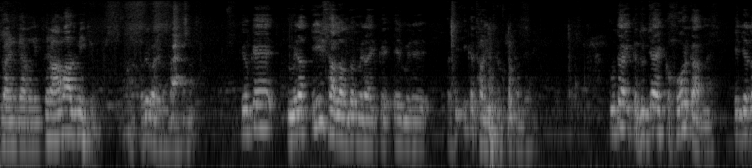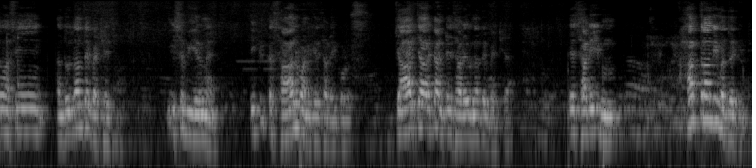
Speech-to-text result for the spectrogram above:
ਜੁਆਇਨ ਕਰਨ ਲਈ। ਫਿਰ ਆਮ ਆਦਮੀ ਕਿਉਂ? ਉਹਦੇ ਬਾਰੇ ਦੱਸਣਾ ਕਿਉਂਕਿ ਮੇਰਾ 30 ਸਾਲਾਂ ਤੋਂ ਮੇਰਾ ਇੱਕ ਇਹ ਮੇਰੇ ਅਸੀਂ ਇੱਕ ਥਾਲੀ 'ਚ ਰੋਟੀ ਖਾਂਦੇ ਹਾਂ। ਉਹਦਾ ਇੱਕ ਦੂਜਾ ਇੱਕ ਹੋਰ ਕਾਰਨ ਹੈ ਕਿ ਜਦੋਂ ਅਸੀਂ ਅੰਦੋਲਨ ਤੇ ਬੈਠੇ ਸੀ ਇਸ ਵੀਰ ਨੇ ਇੱਕ ਕਿਸਾਨ ਬਣ ਕੇ ਸਾਡੇ ਕੋਲ 4-4 ਘੰਟੇ ਸਾਡੇ ਉਹਨਾਂ ਤੇ ਬੈਠਿਆ। ਤੇ ਸਾਡੀ ਹਰ ਤਰ੍ਹਾਂ ਦੀ ਮਦਦ ਕੀਤੀ।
